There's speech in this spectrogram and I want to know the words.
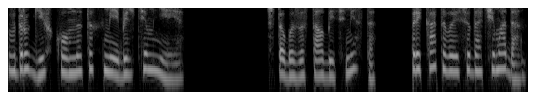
В других комнатах мебель темнее. Чтобы застолбить место, прикатывая сюда чемодан.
